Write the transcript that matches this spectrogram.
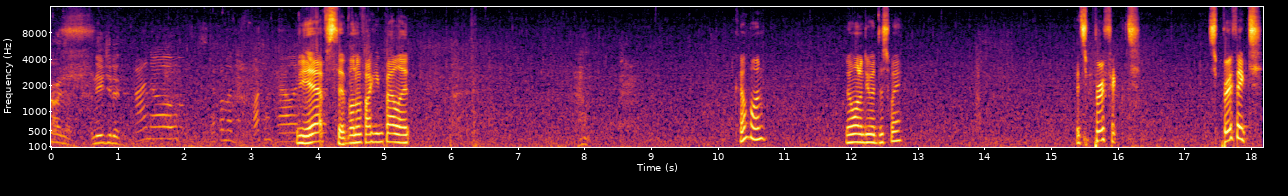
Alright, I need you to I know. Step on the fucking pallet. Yep, step on a fucking pallet. Come on. Don't want to do it this way? It's perfect. It's perfect.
